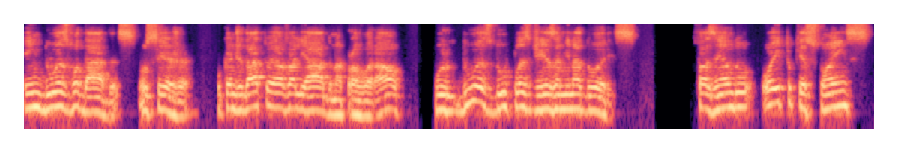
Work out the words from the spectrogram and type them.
em duas rodadas, ou seja, o candidato é avaliado na prova oral por duas duplas de examinadores, fazendo oito questões,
